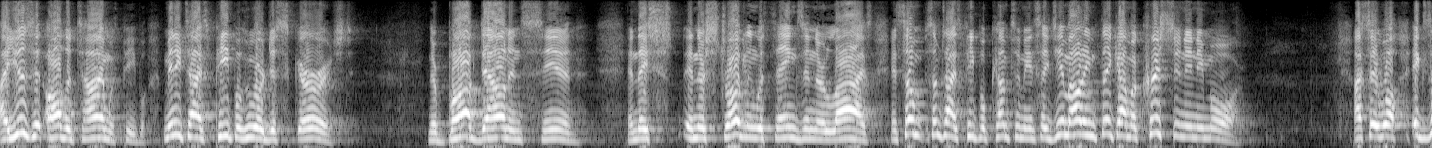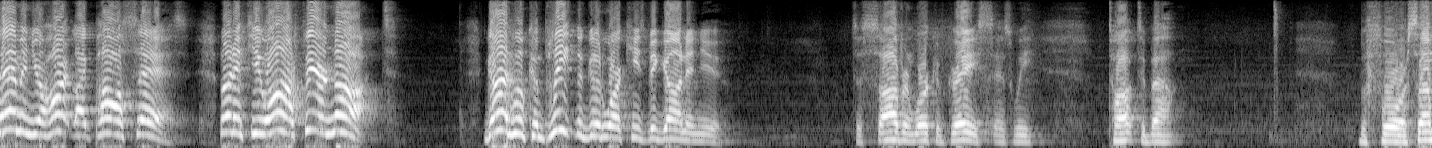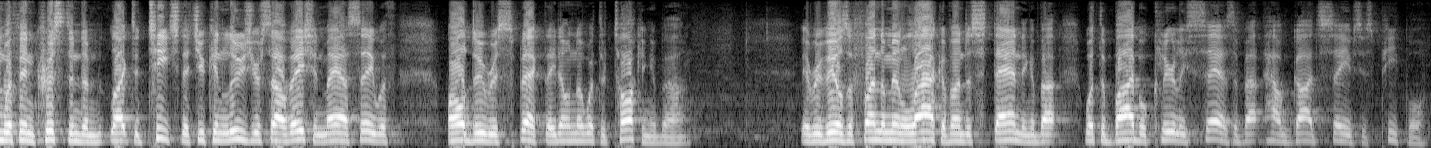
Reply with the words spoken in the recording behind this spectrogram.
I use it all the time with people. Many times, people who are discouraged, they're bogged down in sin, and, they, and they're struggling with things in their lives. And some, sometimes people come to me and say, Jim, I don't even think I'm a Christian anymore. I say, Well, examine your heart like Paul says. But if you are, fear not. God will complete the good work He's begun in you. It's a sovereign work of grace, as we talked about before. Some within Christendom like to teach that you can lose your salvation. May I say, with all due respect, they don't know what they're talking about. It reveals a fundamental lack of understanding about what the Bible clearly says about how God saves his people.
